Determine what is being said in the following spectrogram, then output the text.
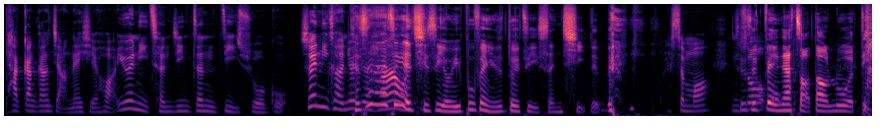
他刚刚讲那些话，因为你曾经真的自己说过，所以你可能就可是他这个其实有一部分也是对自己生气，对不对？什么？就是被人家找到落点，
